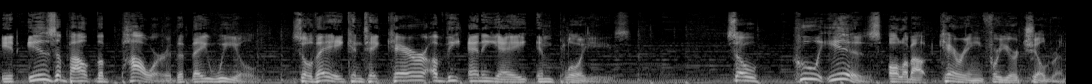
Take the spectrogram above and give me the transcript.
it is about the power that they wield so they can take care of the NEA employees. So, who is all about caring for your children?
